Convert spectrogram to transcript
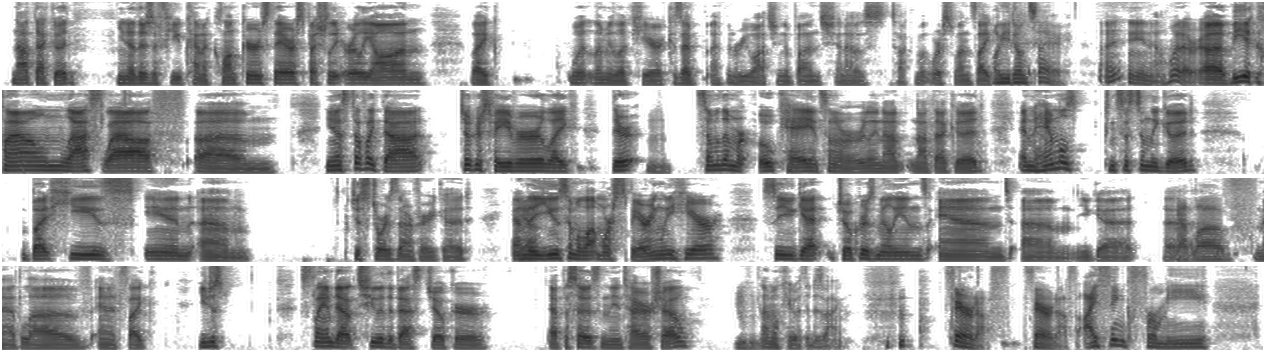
not that good. You know, there's a few kind of clunkers there, especially early on. Like, what? Let me look here because I've I've been rewatching a bunch, and I was talking about worst ones. Like, Oh, you don't say. I, you know, whatever. Uh, Be a clown, last laugh. Um, you know, stuff like that. Joker's favor, like they're Mhm. some of them are okay, and some are really not not that good. And Hamill's consistently good, but he's in um just stories that aren't very good, and Yeah. they use him a lot more sparingly here. So you get Joker's Millions, and um, you get uh, Mad Love. Mad Love, and it's like you just slammed out two of the best Joker episodes in the entire show. Mhm. I'm okay with the design. Fair enough. Fair enough. I think for me,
